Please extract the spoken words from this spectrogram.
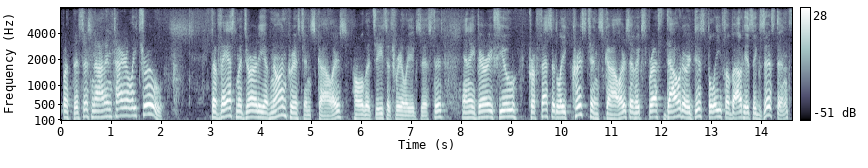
But this is not entirely true. The vast majority of non Christian scholars hold that Jesus really existed, and a very few professedly Christian scholars have expressed doubt or disbelief about his existence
